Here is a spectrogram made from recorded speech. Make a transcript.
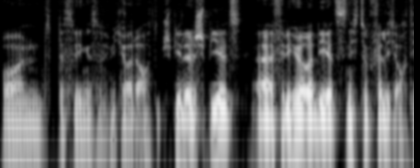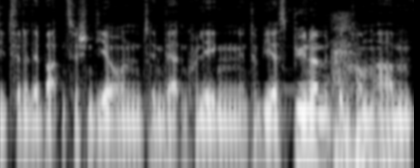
und deswegen ist er für mich heute auch Spieler des Spiels. Äh, für die Hörer, die jetzt nicht zufällig auch die Twitter-Debatten zwischen dir und dem werten Kollegen Tobias Bühner mitbekommen haben,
